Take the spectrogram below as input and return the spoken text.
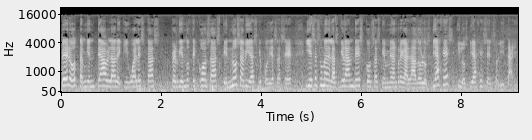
pero también te habla de que igual estás perdiéndote cosas que no sabías que podías hacer y esa es una de las grandes cosas que me han regalado los viajes y los viajes en solitario.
